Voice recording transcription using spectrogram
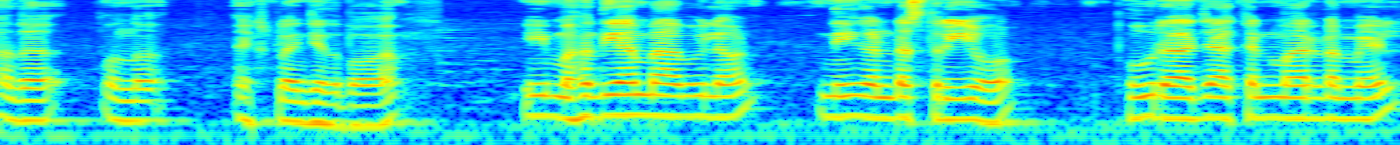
അത് ഒന്ന് എക്സ്പ്ലെയിൻ ചെയ്തു പോകാം. ഈ മഹദിയാം ബാബിലോൺ നീ കണ്ട സ്ത്രീയോ ഭൂരാജാക്കന്മാരുടെ മേൽ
